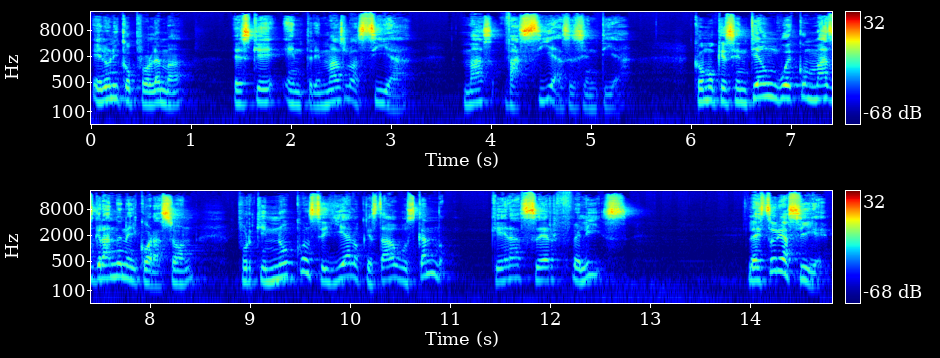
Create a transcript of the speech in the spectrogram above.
El único problema es que entre más lo hacía, más vacía se sentía, como que sentía un hueco más grande en el corazón porque no conseguía lo que estaba buscando, que era ser feliz. La historia sigue,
